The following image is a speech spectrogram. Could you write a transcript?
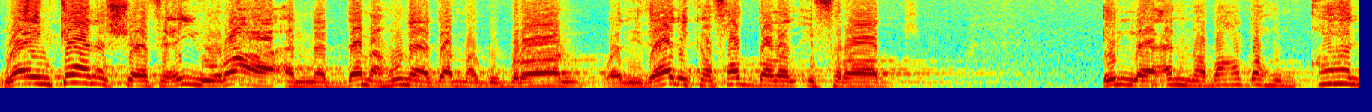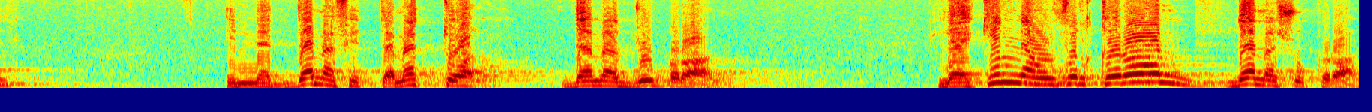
وإن كان الشافعي رأى أن الدم هنا دم جبران ولذلك فضل الإفراد إلا أن بعضهم قال إن الدم في التمتع دم جبران لكنه في القران دم شكران.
